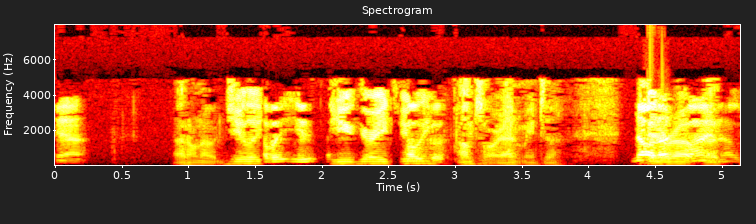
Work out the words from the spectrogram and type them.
Yeah. I don't know, Julie. How about you? Do you agree, Julie? go. I'm sorry, I didn't mean to. No, that's fine. but- No,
